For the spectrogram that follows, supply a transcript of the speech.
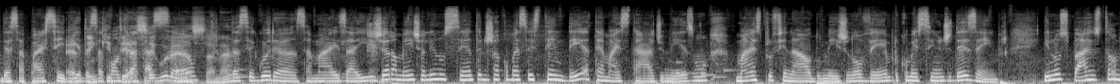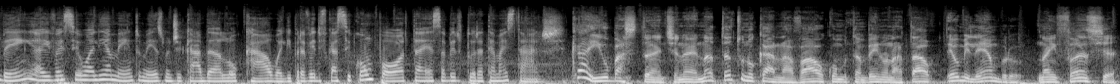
dessa parceria, é, dessa contratação, segurança, né? da segurança, mas aí geralmente ali no centro ele já começa a estender até mais tarde mesmo, mais para o final do mês de novembro, comecinho de dezembro. E nos bairros também, aí vai ser o alinhamento mesmo de cada local ali para verificar se comporta essa abertura até mais tarde. Caiu bastante, né? Tanto no carnaval como também no Natal. Eu me lembro na infância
